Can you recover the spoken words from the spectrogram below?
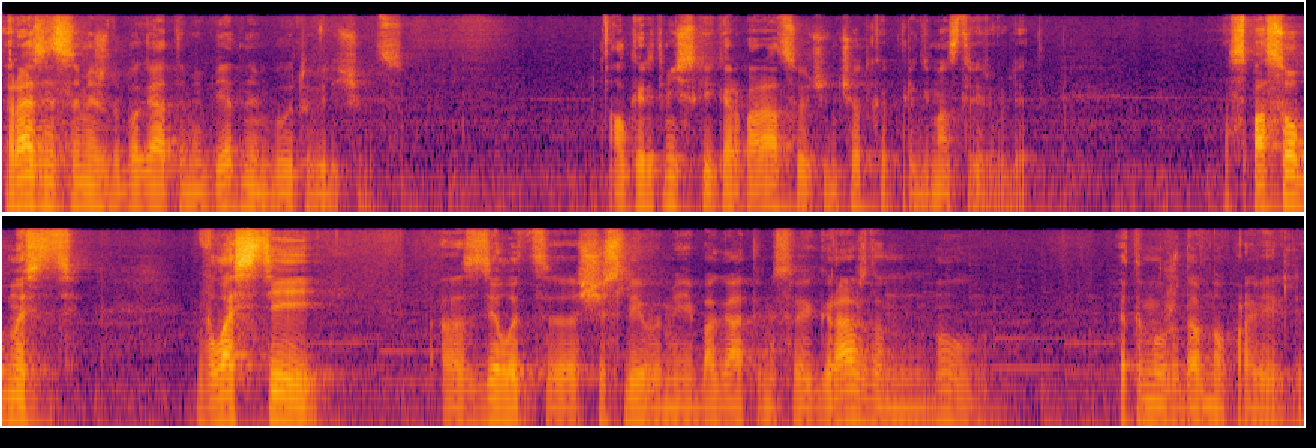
Разница между богатыми и бедными будет увеличиваться. Алгоритмические корпорации очень четко продемонстрировали это. Способность властей сделать э, счастливыми и богатыми своих граждан, ну, это мы уже давно проверили.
